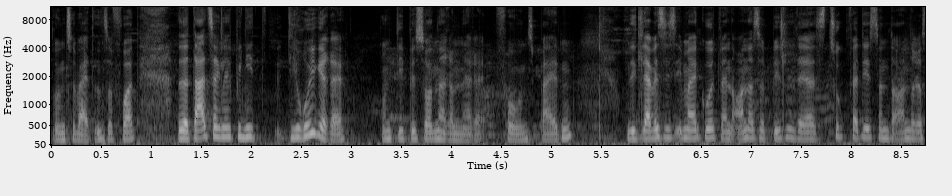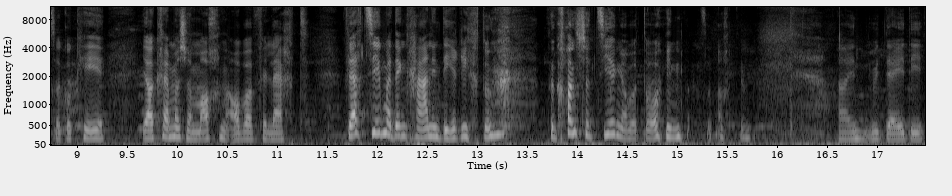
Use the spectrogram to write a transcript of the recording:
und so weiter und so fort. Also tatsächlich bin ich die ruhigere und die besonderere von uns beiden. Und ich glaube, es ist immer gut, wenn einer so ein bisschen der Zugpferd ist und der andere sagt, okay, ja, können wir schon machen, aber vielleicht, vielleicht ziehen wir den Kahn in die Richtung. Du kannst schon ziehen, aber dahin, also nach dem, äh, mit der Idee.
